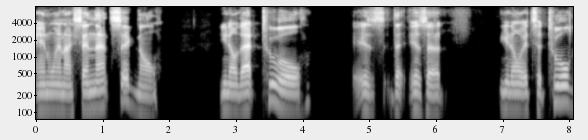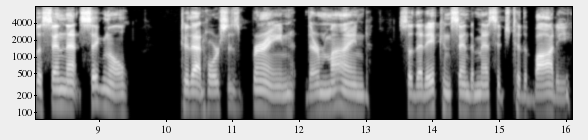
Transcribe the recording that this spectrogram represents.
And when I send that signal, you know, that tool is the is a you know, it's a tool to send that signal to that horse's brain, their mind, so that it can send a message to the body.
